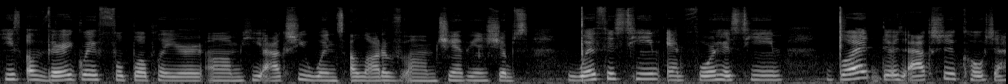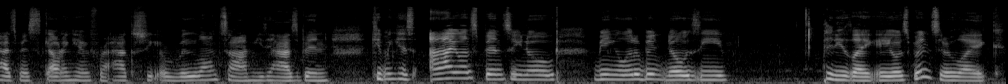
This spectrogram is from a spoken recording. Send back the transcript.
He's a very great football player. Um, he actually wins a lot of um, championships with his team and for his team. But there's actually a coach that has been scouting him for actually a really long time. He has been keeping his eye on Spencer, you know, being a little bit nosy. And he's like, hey, yo, Spencer, like,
